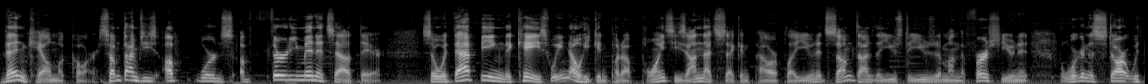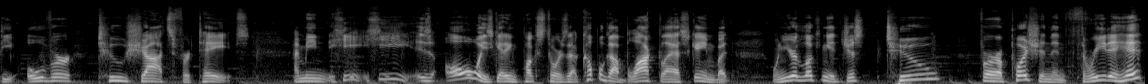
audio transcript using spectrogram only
than Cale Makar. Sometimes he's upwards of 30 minutes out there. So, with that being the case, we know he can put up points. He's on that second power play unit. Sometimes they used to use him on the first unit, but we're going to start with the over two shots for Toews. I mean, he he is always getting pucks towards that. A couple got blocked last game, but when you're looking at just two for a push and then three to hit,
